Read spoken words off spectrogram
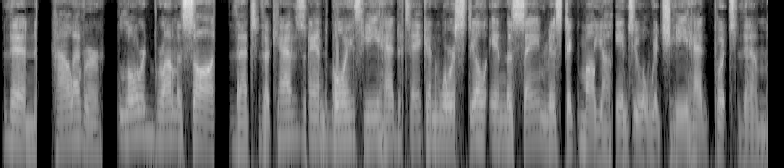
Then, however, Lord Brahma saw that the calves and boys he had taken were still in the same mystic maya into which he had put them.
